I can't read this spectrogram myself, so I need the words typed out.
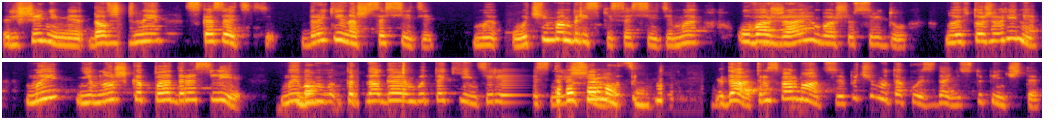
решениями должны сказать, дорогие наши соседи, мы очень вам близкие соседи, мы уважаем вашу среду, но и в то же время мы немножко подросли. Мы да. вам предлагаем вот такие интересные трансформацию. решения. Вот да, трансформацию. Почему такое здание ступенчатое?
